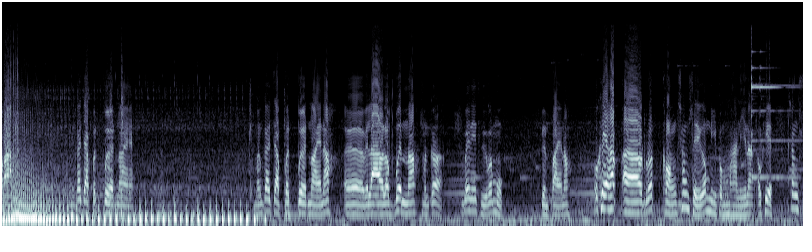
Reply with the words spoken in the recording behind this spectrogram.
ว้ามันก็จะเปิดเปิดหน่อย มันก็จะเปิดเปิดหน่อยเนาะเออเวลาเราเบิ้ลเนาะมันก็ไม่ได้ถือว่าหมกเกินไปเนาะโอเคครับอ่ารถของช่างเสก็มีประมาณนี้นะ โอเค ช่างเส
